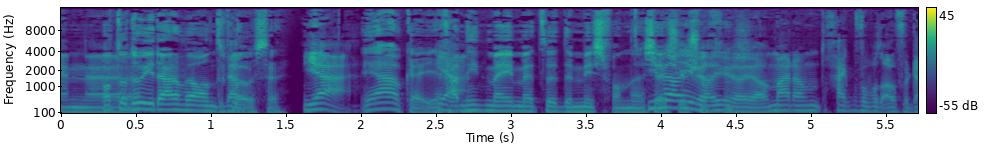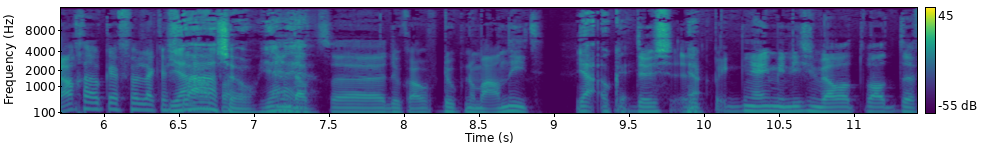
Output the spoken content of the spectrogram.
En, eh, Want dat doe je daar dan wel in het dat- klooster. Ja, Ja, oké. Je Ja. gaat niet mee met de, de mis van uh, zes Jawel, uur. jawel. Maar dan ga ik bijvoorbeeld overdag ook even lekker Ja, slapen. zo. Ja, en ja. dat eh, doe, ik over, doe ik normaal niet. Ja, oké. Dus Ja. ik, ik neem in die zin wel wat, wat de...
